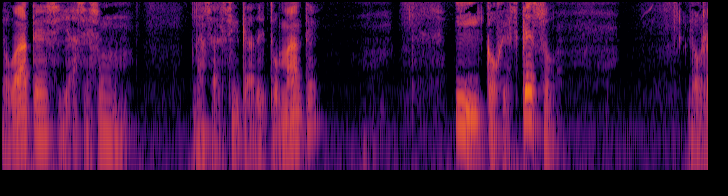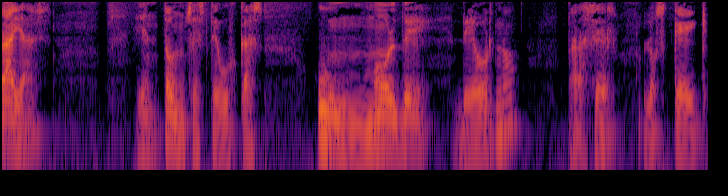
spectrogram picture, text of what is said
lo bates y haces un, una salsita de tomate y coges queso, lo rayas y entonces te buscas un molde de horno para hacer los cakes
